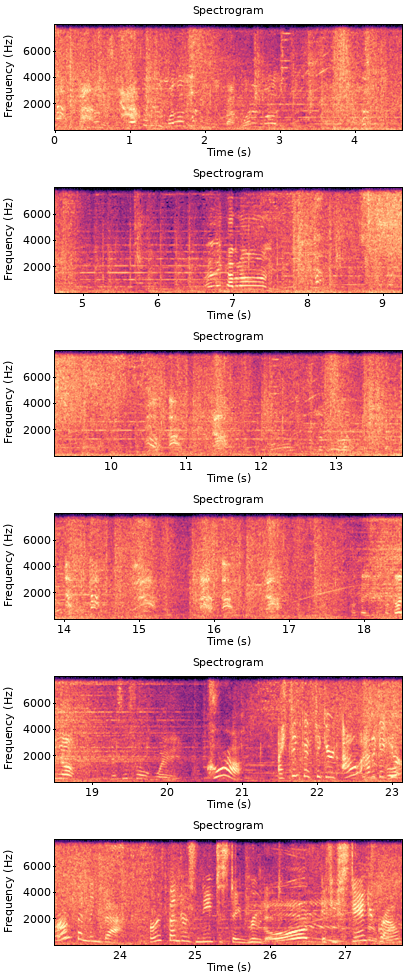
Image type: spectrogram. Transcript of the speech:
No mames, está todavía el modo difícil, para jugar el modo difícil. ¡Órale, cabrón! Ay, sí le un Ok, listo. ¡Toño! ¿Qué es eso, güey? Cora, I think I figured out how to get your earthbending back. Earthbenders need to stay rooted. ¡Lol! If you stand your ground,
